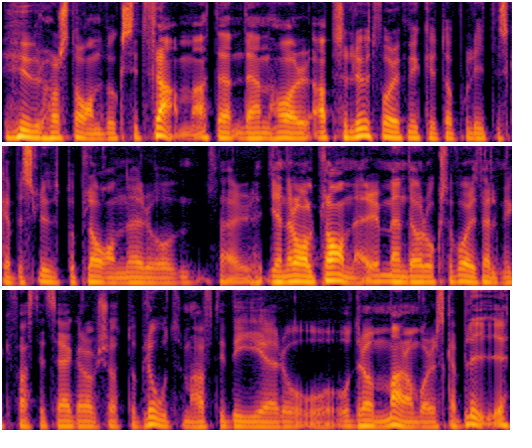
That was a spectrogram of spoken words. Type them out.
hur har stan vuxit fram? Att den, den har absolut varit mycket av politiska beslut och planer och så här, generalplaner, men det har också varit väldigt mycket fastighetsägare av kött och blod som har haft idéer och, och, och drömmar om vad det ska bli.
